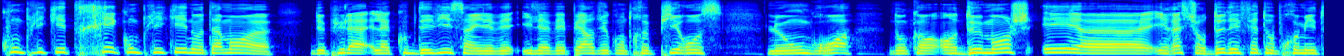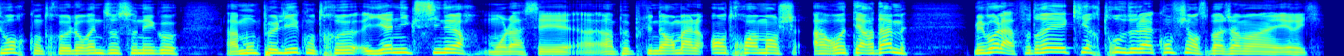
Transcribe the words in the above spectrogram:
compliqué, très compliqué, notamment euh, depuis la, Coupe Davis. Hein. il, avait, il, avait, perdu contre Pyros, le Hongrois, donc en, deux manches. Et euh, il reste sur deux défaites au premier tour contre Lorenzo Sonego à Montpellier, contre Yannick Sinner. Bon, là, c'est un peu plus normal, en trois manches à Rotterdam. Mais voilà, faudrait qu'il retrouve de la confiance, Benjamin et Eric.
